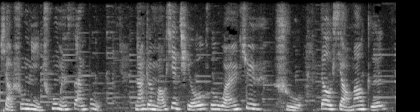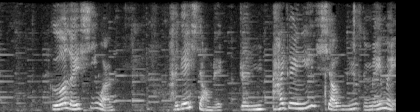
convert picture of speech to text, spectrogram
小淑女出门散步，拿着毛线球和玩具鼠逗小猫格格雷西玩，还给小美人还给小鱼美美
